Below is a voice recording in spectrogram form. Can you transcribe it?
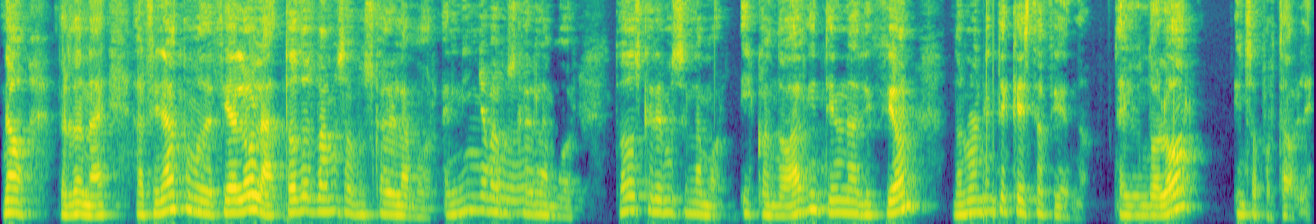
No, perdona, ¿eh? al final, como decía Lola, todos vamos a buscar el amor. El niño va a buscar el amor. Todos queremos el amor. Y cuando alguien tiene una adicción, normalmente, ¿qué está haciendo? Hay un dolor insoportable.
